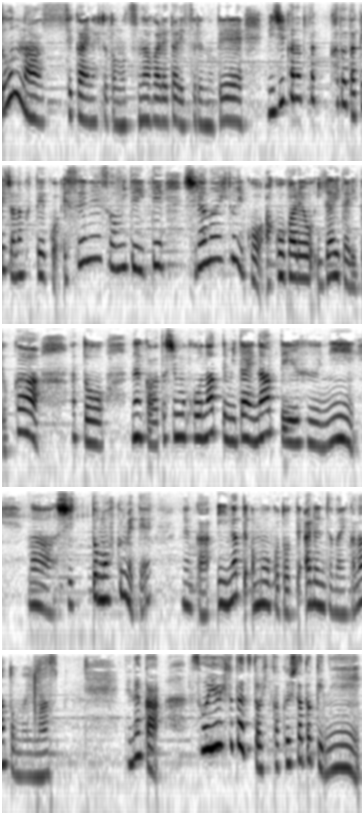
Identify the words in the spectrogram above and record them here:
どんな世界の人ともつながれたりするので身近な方だけじゃなくてこう SNS を見ていて知らない人にこう憧れを抱いたりとかあとなんか私もこうなってみたいなっていう風にまあ嫉妬も含めてなんかいいなって思うことってあるんじゃないかなと思います。でなんかそういう人たちと比較した時に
